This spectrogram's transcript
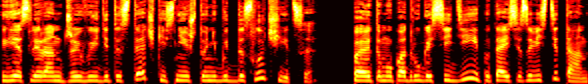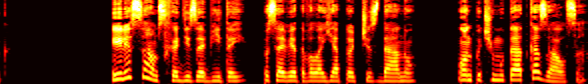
«если Ранджи выйдет из тачки, с ней что-нибудь да случится. Поэтому, подруга, сиди и пытайся завести танк». «Или сам сходи за битой», — посоветовала я тотчас Дану. Он почему-то отказался.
